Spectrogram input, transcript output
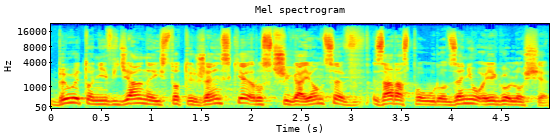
Były to niewidzialne istoty żeńskie, rozstrzygające w, zaraz po urodzeniu o jego losie.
